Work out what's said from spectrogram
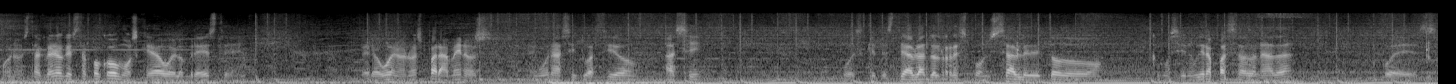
Bueno, está claro que está un poco mosqueado el hombre este. ¿eh? Pero bueno, no es para menos. En una situación así, pues que te esté hablando el responsable de todo como si no hubiera pasado nada, pues...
